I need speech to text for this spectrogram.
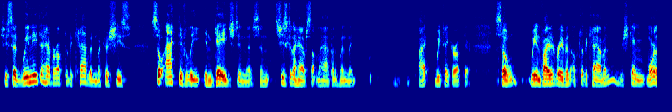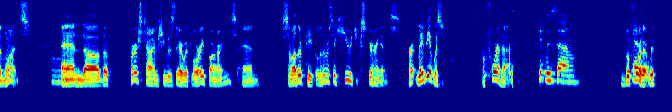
She said, we need to have her up to the cabin because she's so actively engaged in this, and she's going to have something happen when they I we take her up there. So we invited Raven up to the cabin. She came more than once, mm-hmm. and uh, the first time she was there with Laurie Barnes and some other people, and there was a huge experience. Or maybe it was before that. It was um, before yeah, that with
